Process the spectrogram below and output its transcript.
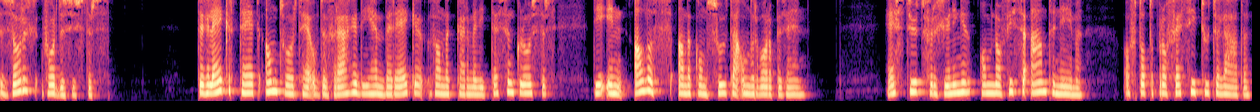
Zorg voor de zusters. Tegelijkertijd antwoordt hij op de vragen die hem bereiken van de karmelitessenkloosters, die in alles aan de consulta onderworpen zijn. Hij stuurt vergunningen om novice aan te nemen of tot de professie toe te laten.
